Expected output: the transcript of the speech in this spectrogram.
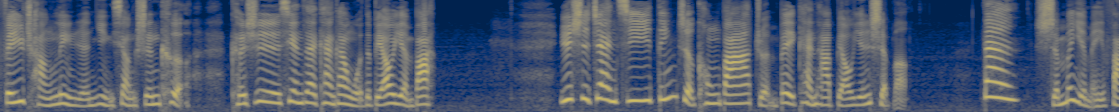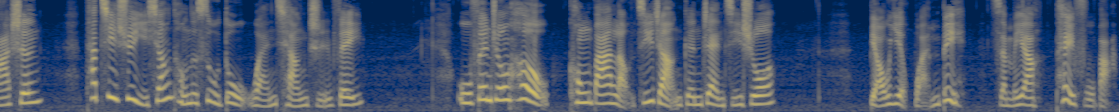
非常令人印象深刻。可是现在看看我的表演吧。”于是战机盯着空巴，准备看他表演什么，但什么也没发生。他继续以相同的速度顽强直飞。五分钟后，空巴老机长跟战机说：“表演完毕，怎么样？佩服吧？”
